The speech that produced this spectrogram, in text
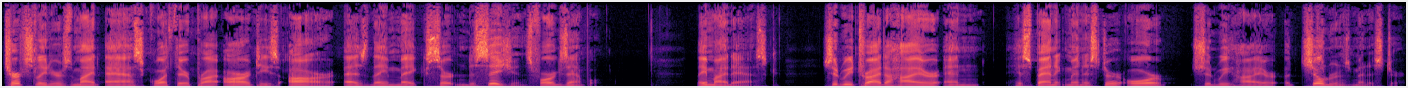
Church leaders might ask what their priorities are as they make certain decisions. For example, they might ask, should we try to hire an Hispanic minister or should we hire a children's minister?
